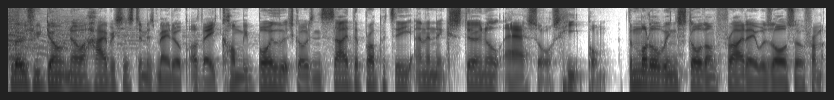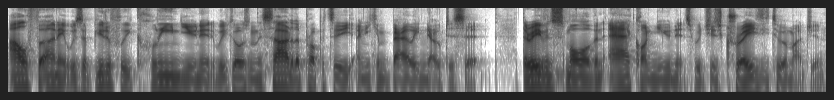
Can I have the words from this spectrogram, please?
For those who don't know, a hybrid system is made up of a combi boiler which goes inside the property and an external air source heat pump. The model we installed on Friday was also from Alpha and it was a beautifully clean unit which goes on the side of the property and you can barely notice it. They're even smaller than aircon units, which is crazy to imagine.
